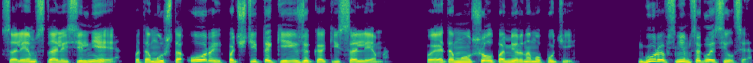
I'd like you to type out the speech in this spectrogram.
Салем стали сильнее, потому что оры почти такие же, как и Салем. Поэтому шел по мирному пути. Гуров с ним согласился.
